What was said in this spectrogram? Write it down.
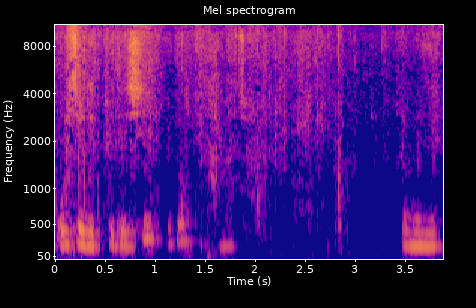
옷을 입히듯이 이렇게 감아줘요. 그러면 이제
